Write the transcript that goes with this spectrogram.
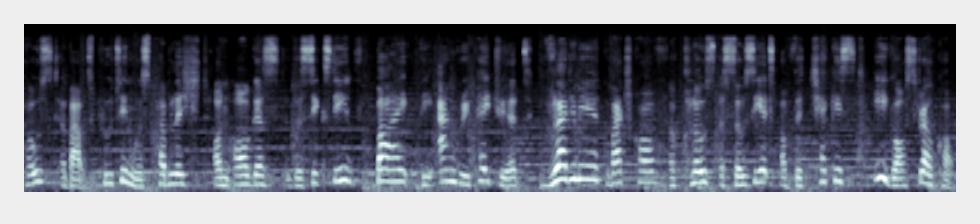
post about Putin was published on August the 16th by the angry patriot Vladimir Kvachkov, a close associate of the Chekist Igor Strelkov.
